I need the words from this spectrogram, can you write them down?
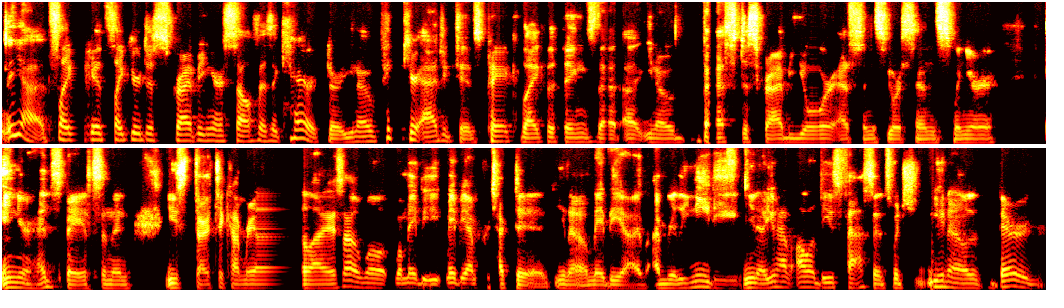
Yeah it's like it's like you're describing yourself as a character you know? Pick your adjectives. Pick like the things that uh, you know best describe your essence your sense when you're in your headspace and then you start to come real realize, oh well, well maybe maybe I'm protected, you know, maybe I'm, I'm really needy. You know, you have all of these facets, which you know they're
